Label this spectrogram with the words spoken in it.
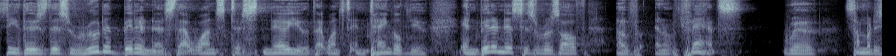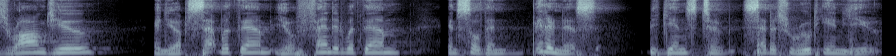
See, there's this root of bitterness that wants to snare you, that wants to entangle you. And bitterness is a result of an offense where somebody's wronged you and you're upset with them, you're offended with them. And so then bitterness begins to set its root in you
